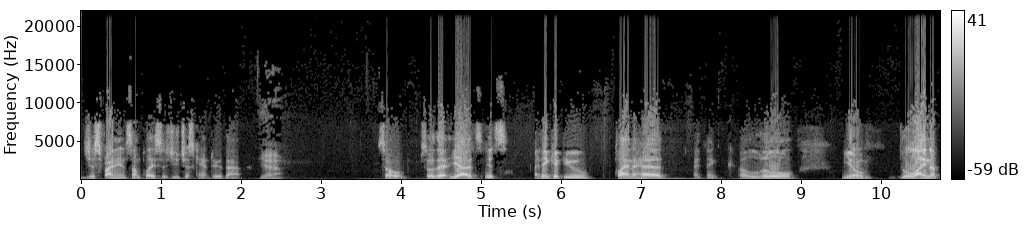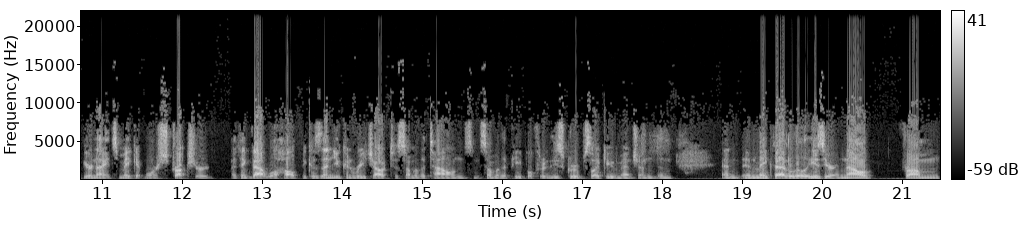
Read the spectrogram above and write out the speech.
just finding some places you just can't do that. Yeah. So so that yeah, it's it's. I think if you plan ahead, I think a little, you know, line up your nights, make it more structured. I think that will help because then you can reach out to some of the towns and some of the people through these groups like you mentioned and and and make that a little easier. And now from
